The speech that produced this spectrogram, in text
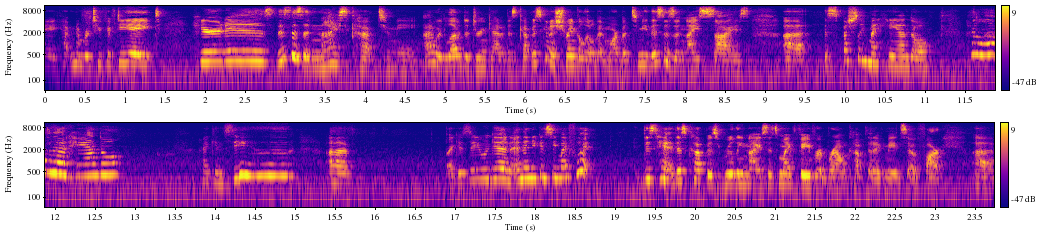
Okay, cup number 258. Here it is. This is a nice cup to me. I would love to drink out of this cup. It's going to shrink a little bit more, but to me this is a nice size. Uh, especially my handle. I love that handle. I can see you. Uh, I can see you again. And then you can see my foot. This, this cup is really nice. It's my favorite brown cup that I've made so far. Uh,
